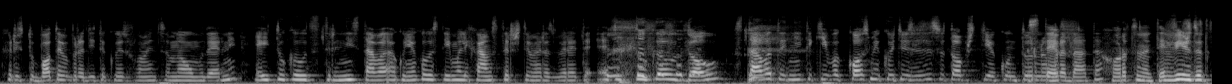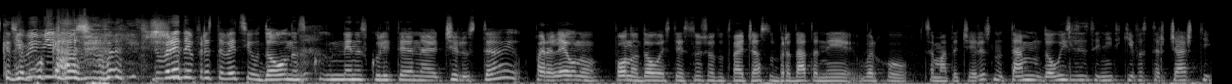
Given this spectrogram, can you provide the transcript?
Христо Ботев брадите, които в момента са много модерни. Ей, тук отстрани става, ако някога сте имали хамстър, ще ме разберете. Ето тук отдолу стават едни такива косми, които излизат от общия контур Стеф, на брадата. Хората не те виждат, къде ме покажат. Добре, да представете си отдолу, на, не на скулите, а на челюстта, паралелно по-надолу, естествено, защото това е част от брадата, не е върху самата челюст, но там отдолу излизат едни такива стърчащи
